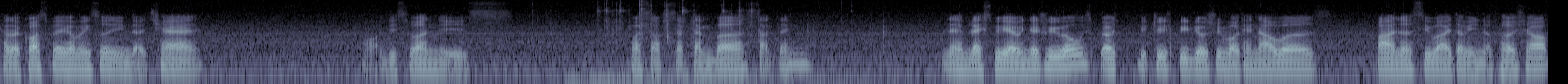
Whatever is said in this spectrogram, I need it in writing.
Tell the crossplay coming soon in the chat. Oh, this one is 1st of September starting. Then Black Spirit Adventure 3 rolls, uh, Victory video stream for 10 hours, 100 silver item in the Pearl shop.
